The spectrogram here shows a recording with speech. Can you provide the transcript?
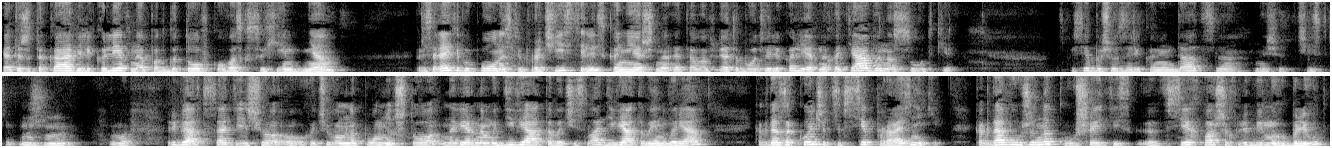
Это же такая великолепная подготовка у вас к сухим дням. Представляете, вы полностью прочистились, конечно, это, это будет великолепно, хотя бы на сутки. Спасибо большое за рекомендацию насчет чистки. Угу. Ребят, кстати, еще э, хочу вам напомнить, что, наверное, мы 9 числа, 9 января, когда закончатся все праздники, когда вы уже накушаетесь э, всех ваших любимых блюд,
